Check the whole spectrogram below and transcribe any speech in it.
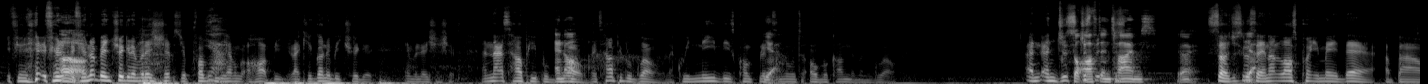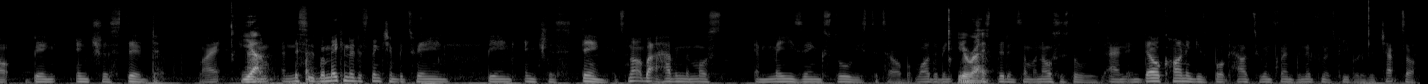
If you if you're if Oh. you're not being triggered in relationships, you probably Yeah. haven't got a heartbeat. Like you're going to be triggered in relationships, and that's how people And grow. I'll- it's how people grow. Like we need these conflicts Yeah. in order to overcome them and grow. And and just so just, just- oftentimes yeah. so just gonna Yeah. say, and that last point you made there about being interested, right? Yeah. Um, and this is we're making a distinction between being interesting. It's not about having the most amazing stories to tell, but rather being You're right. interested in someone else's stories. And in Dale Carnegie's book, How to Influence and Influence People, there's a chapter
